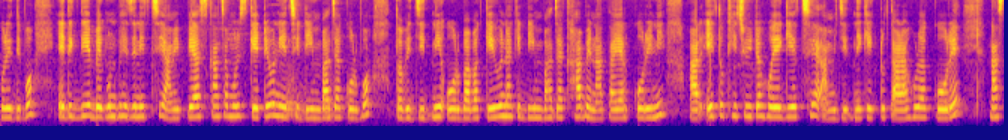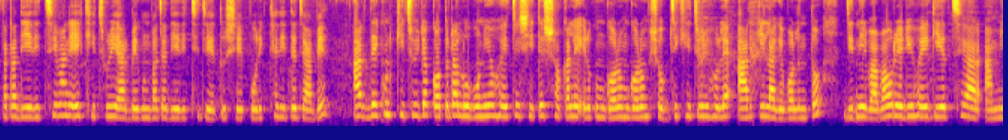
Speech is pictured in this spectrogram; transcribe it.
করে দিব। এদিক দিয়ে বেগুন ভেজে নিচ্ছি, আমি পেঁয়াজ, কাঁচামরিচ কেটেও নিয়েছি, ডিম ভাজা করব। তবে জিদনি ওর বাবা কেউ নাকি ডিম ভাজা খাবে না, তাই আর করিনি। আর এই তো খিচুড়িটা হয়ে গিয়েছে, আমি জিদনিকে একটু তাড়াহুড়া করে নাস্তাটা দিয়ে দিচ্ছি। মানে এই খিচুড়ি আর বেগুন ভাজা দিয়ে দিচ্ছি, যেহেতু সে পরীক্ষা দিতে যাবে। আর দেখুন খিচুড়িটা কতটা লোভনীয় হয়েছে, শীতের সকালে এরকম গরম গরম সবজি খিচুড়ি হলে আর কি লাগে বলেন তো? জিদনির বাবাও রেডি হয়ে গিয়েছে, আর আমি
